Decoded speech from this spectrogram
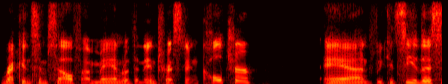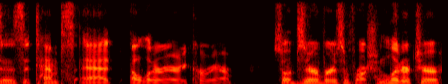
reckons himself a man with an interest in culture, and we could see this in his attempts at a literary career. So observers of Russian literature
